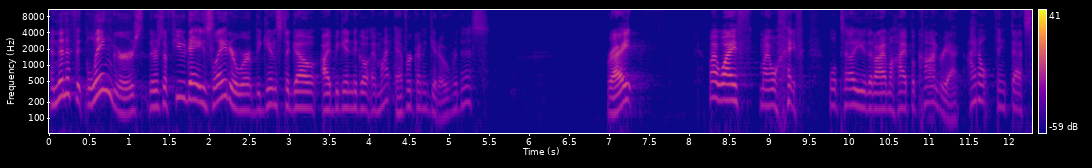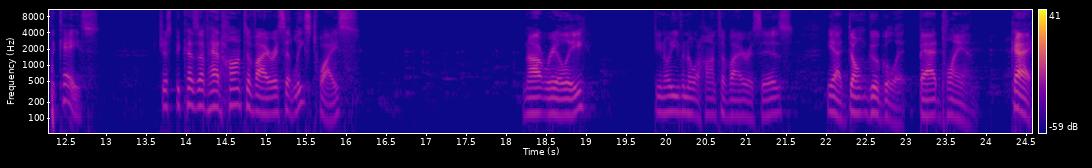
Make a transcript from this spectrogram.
And then if it lingers, there's a few days later where it begins to go, I begin to go, Am I ever going to get over this? Right? My wife, my wife will tell you that I'm a hypochondriac. I don't think that's the case. Just because I've had hantavirus at least twice. Not really. Do you know even know what hantavirus is? Yeah, don't Google it. Bad plan. Okay.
